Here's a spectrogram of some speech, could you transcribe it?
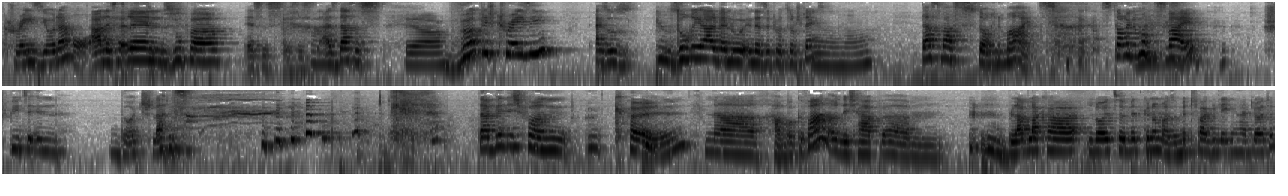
Crazy, oder? Oh, Alles drin, heftig. super. Es ist, es ist, also das ist Ja. wirklich crazy. Also surreal, wenn du in der Situation steckst. Das war Story Nummer 1. Story Nummer 2 spielte in Deutschlands. da bin ich von Köln nach Hamburg gefahren und ich habe ähm, Blablacar-Leute mitgenommen, also Mitfahrgelegenheit Leute.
